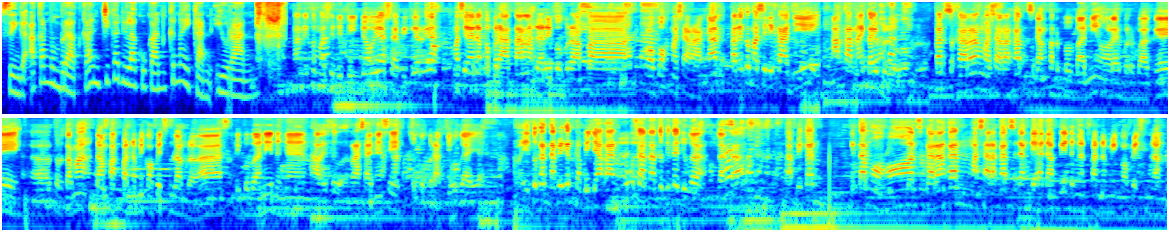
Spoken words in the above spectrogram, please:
sehingga akan memberatkan jika dilakukan kenaikan iuran. kan itu masih ditinjau ya saya pikir ya masih ada keberatan lah dari beberapa kelompok masyarakat kan itu masih dikaji akan naik tapi belum kan sekarang masyarakat sedang terbebani oleh berbagai eh, terutama dampak pandemi COVID-19 dibebani dengan hal itu rasanya sih cukup berat juga ya. Itu kan tapi kan kebijakan pusat atau kita juga nggak tahu. Tapi kan kita mohon sekarang kan masyarakat sedang dihadapi dengan pandemi COVID-19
